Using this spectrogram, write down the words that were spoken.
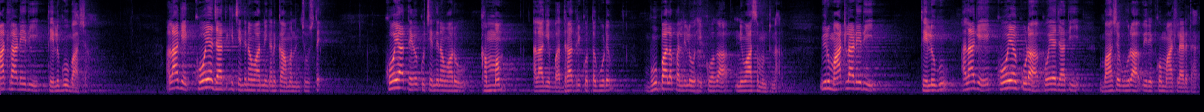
మాట్లాడేది తెలుగు భాష. అలాగే కోయ జాతికి చెందిన వారిని కనుక మనం చూస్తే కోయ తెగకు చెందిన వారు ఖమ్మం అలాగే భద్రాద్రి కొత్తగూడెం భూపాలపల్లిలో ఎక్కువగా నివాసం ఉంటున్నారు వీరు మాట్లాడేది తెలుగు అలాగే కోయ కూడా కోయ జాతి భాష కూడా వీరు ఎక్కువ మాట్లాడతారు.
